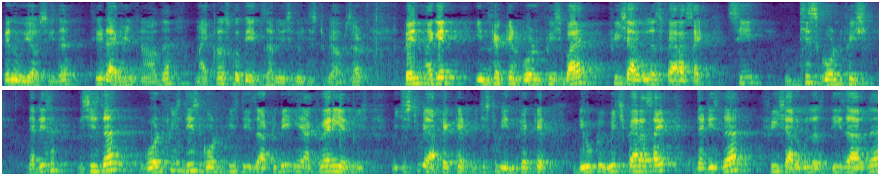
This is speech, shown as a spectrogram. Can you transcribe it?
When we have see the three dimension of the microscopy examination which is to be observed. When again infected goldfish by fish argulus parasite. See this goldfish. That is this is the goldfish this goldfish these are to be aquarium fish which is to be affected which is to be infected due to which parasite? That is the fish argulus these are the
